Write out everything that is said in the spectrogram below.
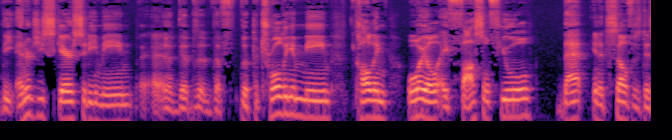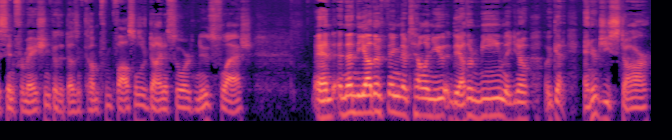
the energy scarcity meme, uh, the, the the the petroleum meme, calling oil a fossil fuel. That in itself is disinformation because it doesn't come from fossils or dinosaurs. Newsflash. And and then the other thing they're telling you, the other meme that you know, we got Energy Star,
